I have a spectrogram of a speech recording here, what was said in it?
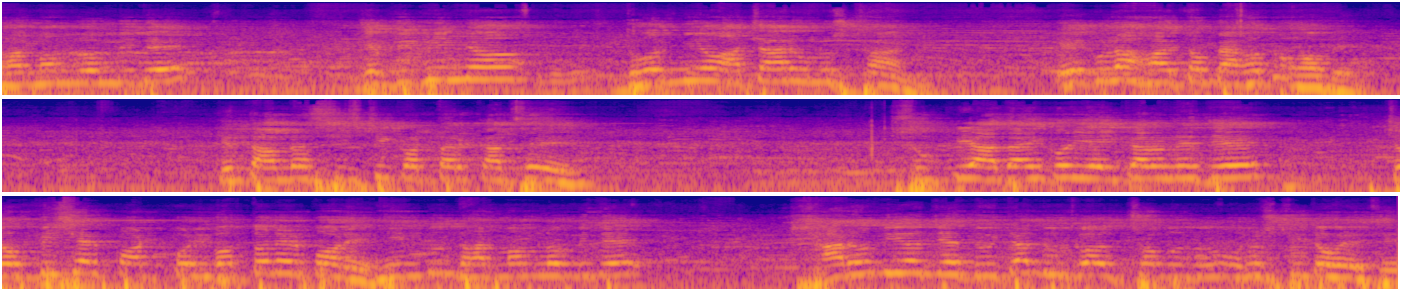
ধর্মাবলম্বীদের যে বিভিন্ন ধর্মীয় আচার অনুষ্ঠান এগুলো হয়তো ব্যাহত হবে। কিন্তু আমরা সৃষ্টিকর্তার কাছে সুক্রিয়া আদায় করি এই কারণে যে চব্বিশের পট পরিবর্তনের পরে হিন্দু ধর্মাবলম্বীদের শারদীয় যে দুইটা দুর্গা উৎসব অনুষ্ঠিত হয়েছে,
